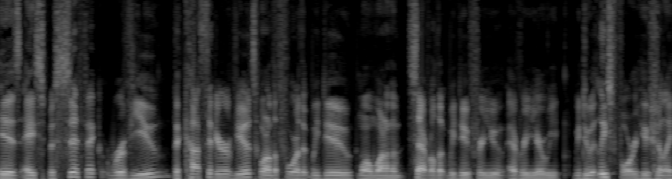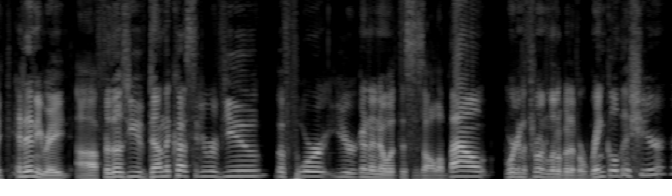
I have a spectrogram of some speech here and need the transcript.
is a specific review, the custody review. It's one of the four that we do, well, one of the several that we do for you every year. We, we do at least four usually. At any rate, uh, for those of you who've done the custody review before, you're going to know what this is all about. We're going to throw in a little bit of a wrinkle this year.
